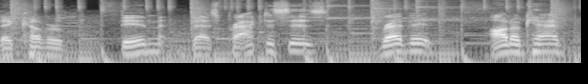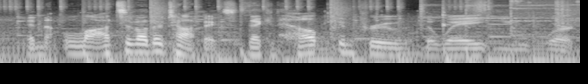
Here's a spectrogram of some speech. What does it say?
that cover BIM best practices, Revit, AutoCAD, and lots of other topics that can help improve the way you work.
